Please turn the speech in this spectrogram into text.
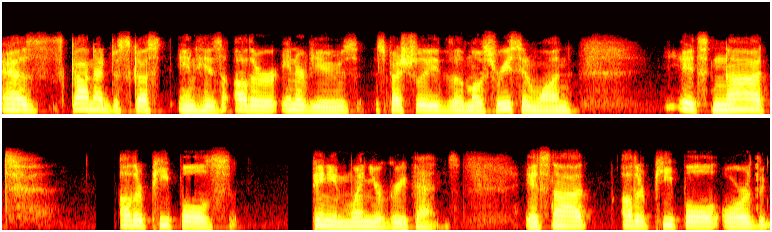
as Scott and I discussed in his other interviews, especially the most recent one, it's not other people's opinion when your grief ends. It's not other people or the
